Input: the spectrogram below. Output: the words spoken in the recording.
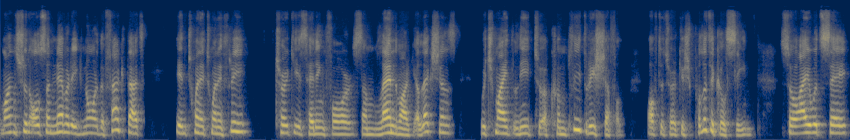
one should also never ignore the fact that in 2023, Turkey is heading for some landmark elections, which might lead to a complete reshuffle of the Turkish political scene. So I would say,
